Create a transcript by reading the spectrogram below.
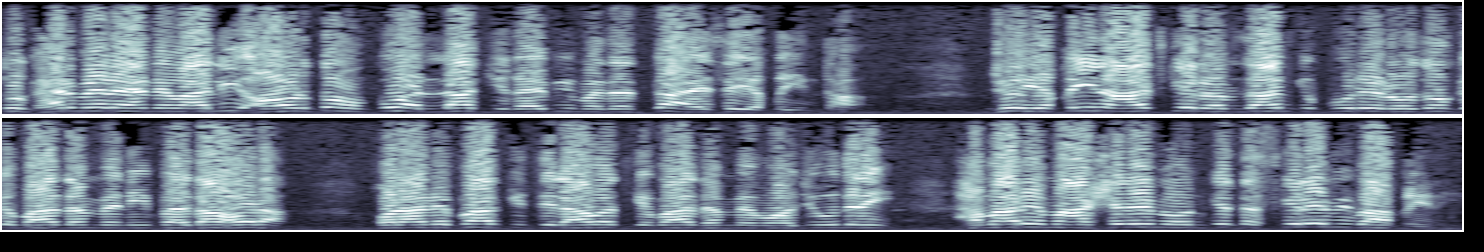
تو گھر میں رہنے والی عورتوں کو اللہ کی غیبی مدد کا ایسے یقین تھا۔ جو یقین آج کے رمضان کے پورے روزوں کے بعد ہم میں نہیں پیدا ہو رہا۔ قرآن پاک کی تلاوت کے بعد ہم میں موجود نہیں۔ ہمارے معاشرے میں ان کے تذکرے بھی باقی نہیں۔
